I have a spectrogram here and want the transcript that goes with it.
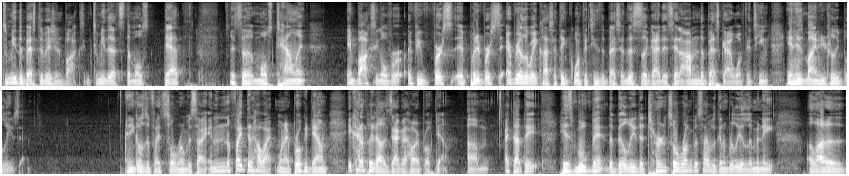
to me the best division in boxing. To me, that's the most depth. It's the most talent in boxing over. If you first put it versus every other weight class, I think 115 is the best. And this is a guy that said, "I'm the best guy at 115." In his mind, he truly believes that. And he goes to fight Rungvisai. And in the fight that how I when I broke it down, it kind of played out exactly how I broke down. Um, I thought that his movement, the ability to turn Sor Rungvisai was going to really eliminate a lot of the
